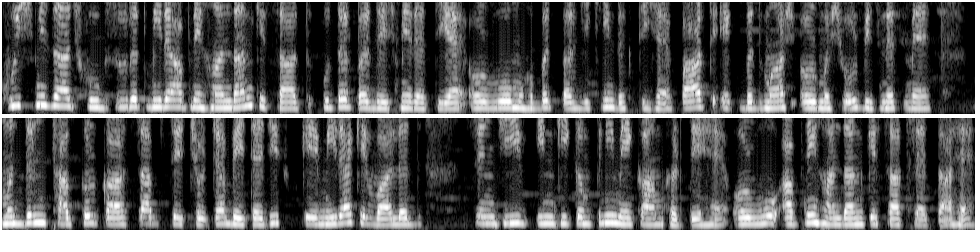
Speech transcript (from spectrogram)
खुश मिजाज, खूबसूरत मीरा अपने ख़ानदान के साथ उत्तर प्रदेश में रहती है और वो मोहब्बत पर यकीन रखती है। पार्थ एक बदमाश और मशहूर बिजनेसमैन, मदन ठाकुर का सबसे छोटा बेटा, जिसके मीरा के वालद संजीव इनकी कंपनी में काम करते हैं और वो अपने ख़ानदान के साथ रहता है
